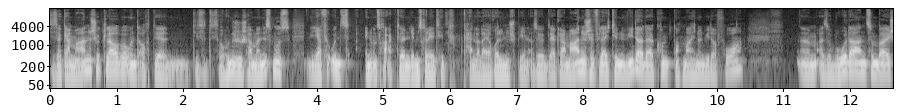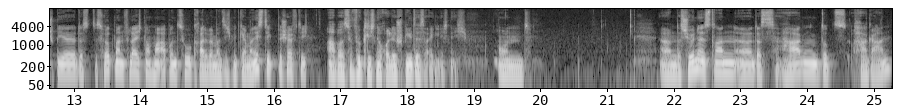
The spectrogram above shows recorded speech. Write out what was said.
dieser germanische Glaube und auch der, diese, dieser hundische Schamanismus ja für uns in unserer aktuellen Lebensrealität keinerlei Rollen spielen. Also der germanische vielleicht hin und wieder, der kommt noch mal hin und wieder vor. Ähm, also Wodan zum Beispiel, das, das hört man vielleicht noch mal ab und zu, gerade wenn man sich mit Germanistik beschäftigt. Aber so wirklich eine Rolle spielt es eigentlich nicht. Und ähm, das Schöne ist dran, äh, dass Hagen dort, Hagan,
